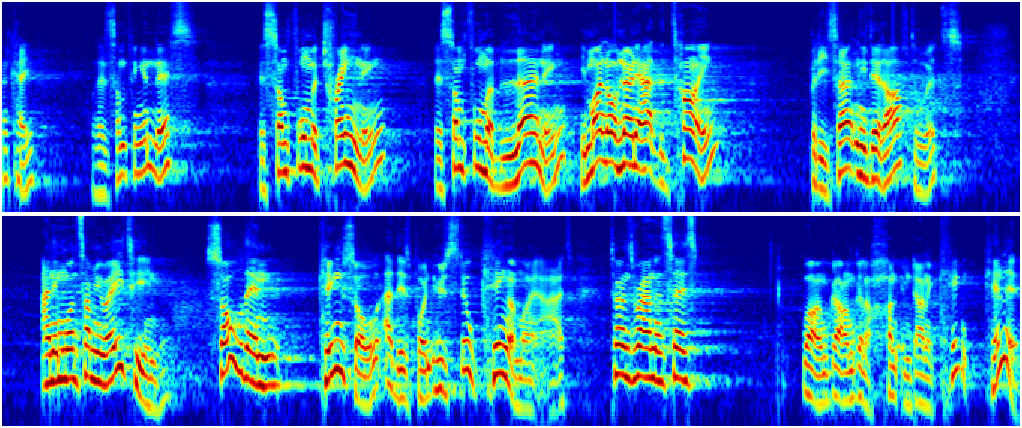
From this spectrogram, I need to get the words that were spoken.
okay, well, there's something in this. There's some form of training, there's some form of learning. He might not have known it at the time, but he certainly did afterwards. And in 1 Samuel 18, Saul then, King Saul at this point, who's still king, I might add, turns around and says, Well, I'm, going to hunt him down and kill him.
